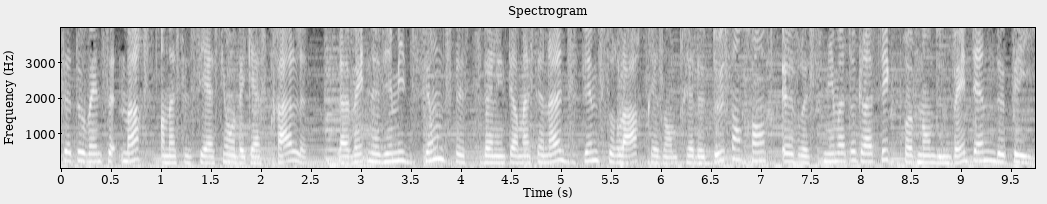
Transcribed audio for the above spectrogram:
17 au 27 mars, en association avec Astral, la 29e édition du Festival international du film sur l'art présente près de 230 œuvres cinématographiques provenant d'une vingtaine de pays.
